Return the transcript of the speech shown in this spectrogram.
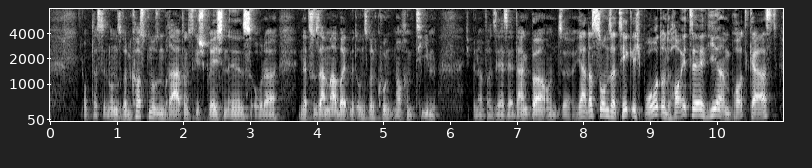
ob das in unseren kostenlosen Beratungsgesprächen ist oder in der Zusammenarbeit mit unseren Kunden auch im Team. Ich bin einfach sehr, sehr dankbar und äh, ja, das ist so unser täglich Brot und heute hier im Podcast,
